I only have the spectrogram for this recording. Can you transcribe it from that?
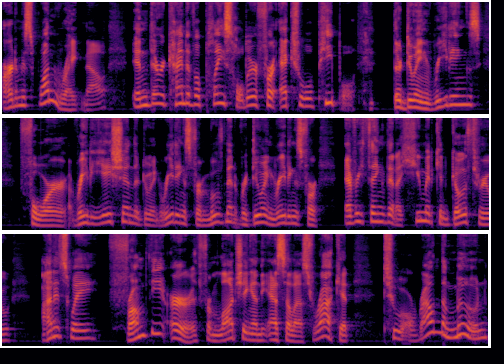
Artemis 1 right now, and they're kind of a placeholder for actual people. They're doing readings for radiation, they're doing readings for movement, we're doing readings for everything that a human can go through on its way from the Earth, from launching on the SLS rocket to around the moon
